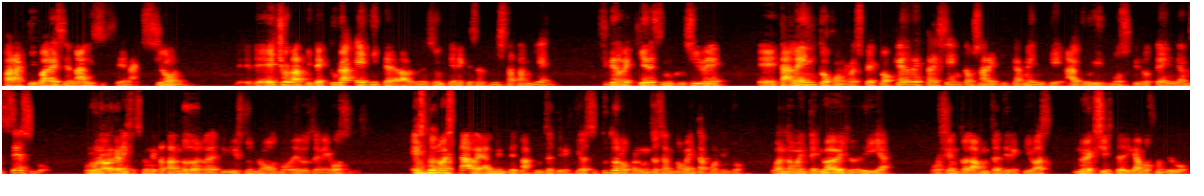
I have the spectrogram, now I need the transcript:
para activar ese análisis en acción. De, hecho, la arquitectura ética de la organización tiene que ser vista también. Así que requieres inclusive eh, talento con respecto a qué representa usar éticamente algoritmos que no tengan sesgo por una organización que está tratando de redefinir sus nuevos modelos de negocios. Esto no está realmente en las juntas directivas. Si tú te lo preguntas al 90% o al 99%, yo diría, por ciento de las juntas directivas no existe, digamos, cuando digo,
